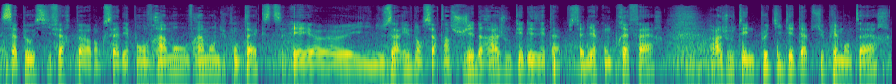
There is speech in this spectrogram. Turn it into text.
ça peut aussi faire peur. Donc ça dépend vraiment, vraiment du contexte. Et euh, il nous arrive dans certains sujets de rajouter des étapes. C'est-à-dire qu'on préfère rajouter une petite étape supplémentaire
